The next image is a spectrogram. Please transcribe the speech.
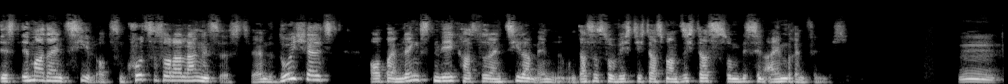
ist immer dein Ziel, ob es ein kurzes oder langes ist. Wenn du durchhältst, auch beim längsten Weg hast du dein Ziel am Ende. Und das ist so wichtig, dass man sich das so ein bisschen einbrennt, finde ich. Hm.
